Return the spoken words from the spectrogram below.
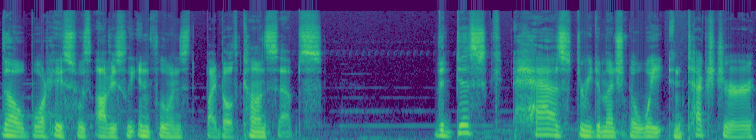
though Borges was obviously influenced by both concepts. The disk has three dimensional weight and texture,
